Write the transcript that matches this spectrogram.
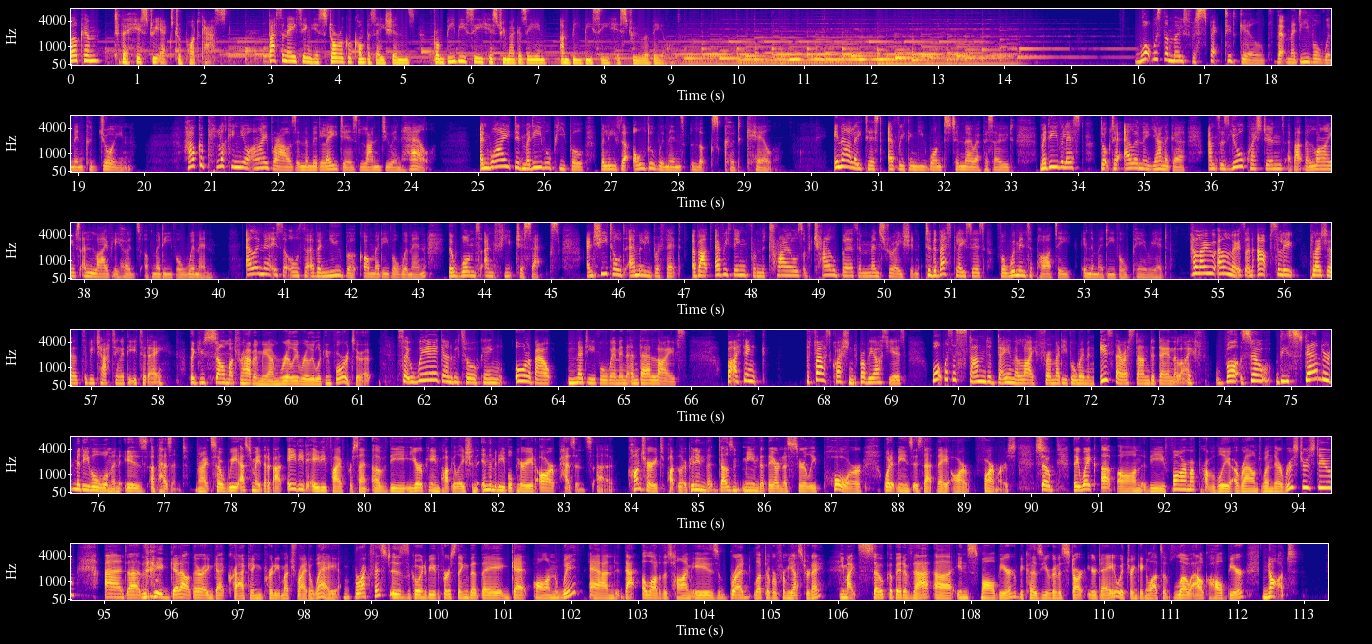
Welcome to the History Extra podcast. Fascinating historical conversations from BBC History Magazine and BBC History Revealed. What was the most respected guild that medieval women could join? How could plucking your eyebrows in the Middle Ages land you in hell? And why did medieval people believe that older women's looks could kill? In our latest Everything You Want to Know episode, medievalist Dr. Eleanor Janega answers your questions about the lives and livelihoods of medieval women. Eleanor is the author of a new book on medieval women, The Once and Future Sex, and she told Emily Briffett about everything from the trials of childbirth and menstruation to the best places for women to party in the medieval period. Hello, Eleanor. It's an absolute pleasure to be chatting with you today. Thank you so much for having me. I'm really, really looking forward to it. So, we're going to be talking all about medieval women and their lives. But I think the first question to probably ask you is what was a standard day in the life for a medieval woman? Is there a standard day in the life? Well, so the standard medieval woman is a peasant, right? So we estimate that about 80 to 85% of the European population in the medieval period are peasants. Uh, contrary to popular opinion, that doesn't mean that they are necessarily poor. What it means is that they are farmers. So they wake up on the farm probably around when their roosters do, and uh, they get out there and get cracking pretty much right away. Breakfast is going to be the first thing that they get on with, and that a lot of the time is bread left over from yesterday. You might soak a bit of that uh, in small beer because you're going to start your day with drinking lots of low alcohol beer, not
